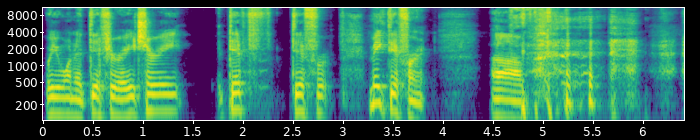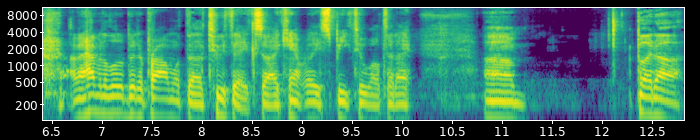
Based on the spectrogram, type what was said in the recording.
where you want to differentiate, diff, differ, make different. Um, I'm having a little bit of problem with the toothache, so I can't really speak too well today. Um, but uh,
